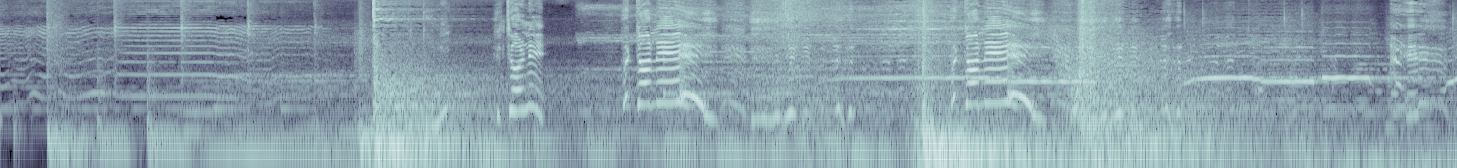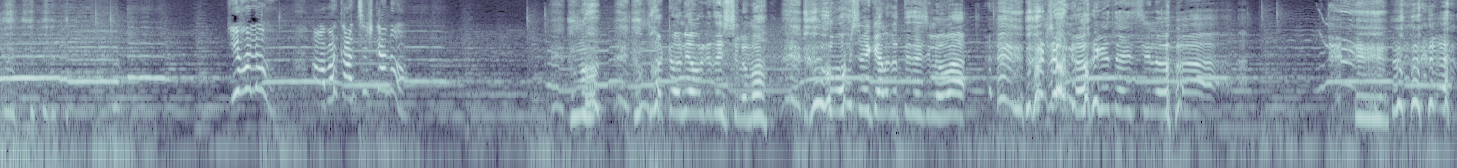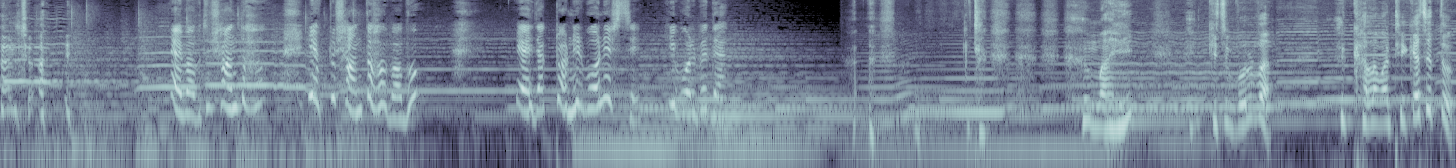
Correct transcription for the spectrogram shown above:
টনি টনি টনি এসেছিল মা। আমার সঙ্গে খেলা করতে চাইছিল মা। টনি আমার কাছে এসেছিল মা। এই বাবু তুই শান্ত হ। একটু শান্ত হ বাবু। এই দেখ টনির বোন এসছে। কি বলবে দেখ। মাহি কিছু বলবা? খালামা ঠিক আছে তো?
